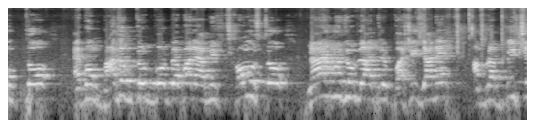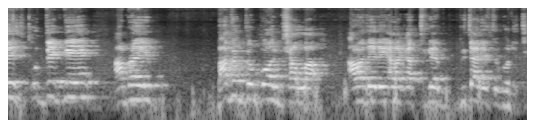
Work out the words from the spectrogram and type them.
মুক্ত এবং মাদক দ্রব্যর ব্যাপারে আমি সমস্ত নারায়ণগঞ্জ রাজ্যবাসী জানে, আমরা বিশেষ উদ্যোগ নিয়ে আমরা এই মাদক দ্রব্য ইনশাল্লাহ আমাদের এই এলাকার থেকে বিতাড়িত করেছি।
